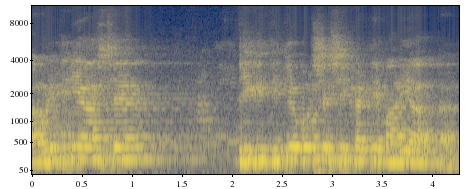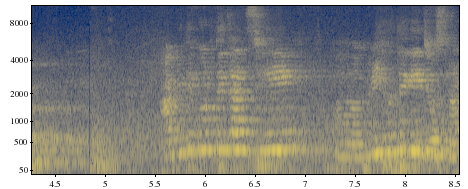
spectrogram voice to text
আবৃত্তি নিয়ে আসছেন দ্বিতীয় বর্ষের শিক্ষার্থী মারিয়া আক্তার। আবৃত্তি করতে যাচ্ছি গৃহ থেকে জ্যোৎস্না।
